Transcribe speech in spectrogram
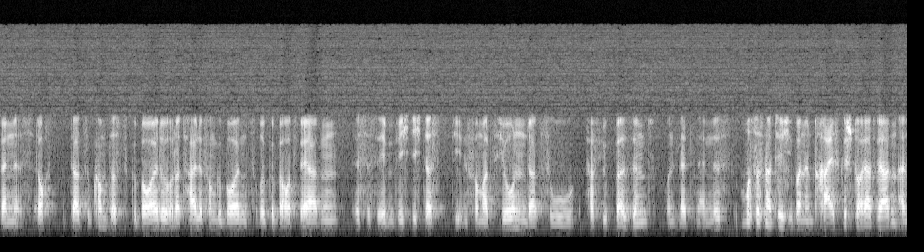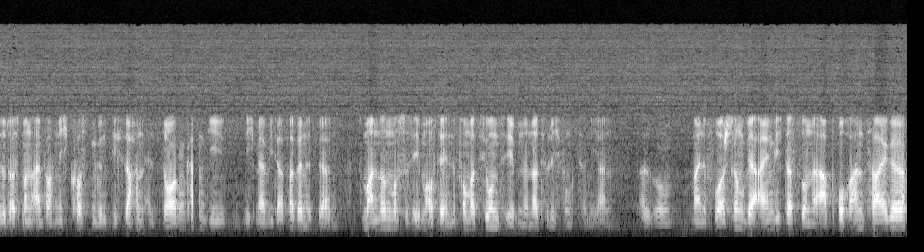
wenn es doch dazu kommt, dass Gebäude oder Teile von Gebäuden zurückgebaut werden, ist es eben wichtig, dass die Informationen dazu verfügbar sind. Und letzten Endes muss es natürlich über einen Preis gesteuert werden, also dass man einfach nicht kostengünstig Sachen entsorgen kann, die nicht mehr wiederverwendet werden. Zum anderen muss es eben auf der Informationsebene natürlich funktionieren. Also meine Vorstellung wäre eigentlich, dass so eine Abbruchanzeige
